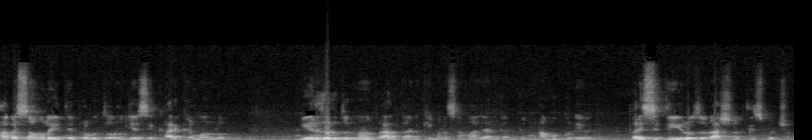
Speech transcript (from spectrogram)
భాగస్వాములు అయితే ప్రభుత్వం చేసే కార్యక్రమంలో మేలు జరుగుతుంది మన ప్రాంతానికి మన సమాజానికి కనుక నమ్ముకునే పరిస్థితి ఈరోజు రాష్ట్రానికి తీసుకొచ్చాం.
